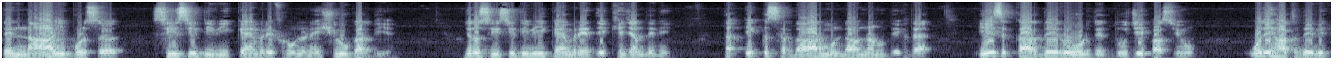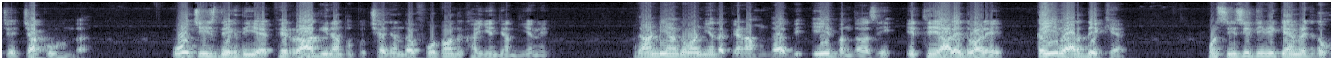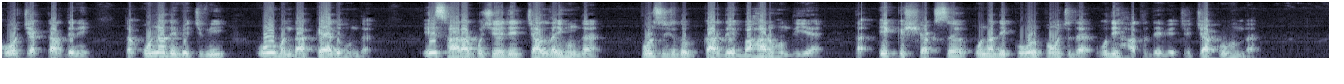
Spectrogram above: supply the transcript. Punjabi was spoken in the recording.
ਤੇ ਨਾਲ ਹੀ ਪੁਲਿਸ ਸੀਸੀਟੀਵੀ ਕੈਮਰੇ ਫਰੋਲਣੇ ਸ਼ੁਰੂ ਕਰਦੀ ਹੈ। ਜਦੋਂ ਸੀਸੀਟੀਵੀ ਕੈਮਰੇ ਦੇਖੇ ਜਾਂਦੇ ਨੇ, ਤਾਂ ਇੱਕ ਸਰਦਾਰ ਮੁੰਡਾ ਉਹਨਾਂ ਨੂੰ ਦਿਖਦਾ ਇਸ ਘਰ ਦੇ ਰੋਡ ਦੇ ਦੂਜੇ ਪਾਸਿਓਂ ਉਹਦੇ ਹੱਥ ਦੇ ਵਿੱਚ ਚਾਕੂ ਹੁੰਦਾ ਉਹ ਚੀਜ਼ ਦੇਖਦੀ ਹੈ, ਫਿਰ ਰਾਹਗੀਰਾਂ ਤੋਂ ਪੁੱਛਿਆ ਜਾਂਦਾ ਫੋਟੋਆਂ ਦਿਖਾਈਆਂ ਜਾਂਦੀਆਂ ਨੇ। ਰਾਂਡੀਆਂ ਗਵਾਂਡੀਆਂ ਦਾ ਕਹਿਣਾ ਹੁੰਦਾ ਵੀ ਇਹ ਬੰਦਾ ਸੀ ਇੱਥੇ ਆਲੇ ਦੁਆਲੇ ਕਈ ਵਾਰ ਦੇਖਿਆ। ਹੈ। ਹੁਣ ਸੀਸੀਟੀਵੀ ਕੈਮਰੇ ਜਦੋਂ ਹੋਰ ਚੈੱਕ ਕਰਦੇ ਨੇ, ਤਾਂ ਉਹਨਾਂ ਦੇ ਵਿੱਚ ਵੀ ਉਹ ਬੰਦਾ ਕੈਦ ਹੁੰਦਾ ਇਹ ਸਾਰਾ ਕੁਝ ਅਜੇ ਚੱਲਦਾ ਹੀ ਹੁੰਦਾ ਪੁਲਿਸ ਜਦੋਂ ਘਰ ਦੇ ਬਾਹਰ ਹੁੰਦੀ ਹੈ, ਤਾਂ ਇੱਕ ਸ਼ਖਸ ਉਹਨਾਂ ਦੇ ਕੋਲ ਪਹੁੰਚਦਾ ਉਹਦੇ ਹੱਥ ਦੇ ਵਿੱਚ ਚਾਕੂ ਹੁੰਦਾ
